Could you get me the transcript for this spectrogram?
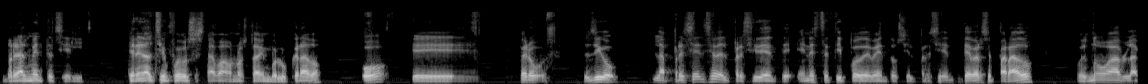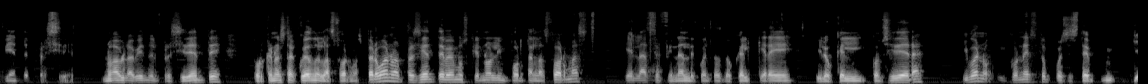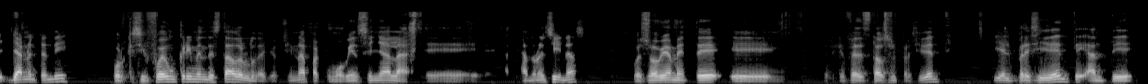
realmente si el general Cienfuegos estaba o no estaba involucrado. O, eh, pero les digo, la presencia del presidente en este tipo de eventos y el presidente haber separado, pues no habla bien del presidente. No habla bien del presidente porque no está cuidando las formas. Pero bueno, al presidente vemos que no le importan las formas, él hace a final de cuentas lo que él cree y lo que él considera. Y bueno, y con esto, pues este, ya no entendí porque si fue un crimen de Estado lo de Ayotzinapa, como bien señala eh, Alejandro Encinas, pues obviamente eh, el jefe de Estado es el presidente. Y el presidente, ante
